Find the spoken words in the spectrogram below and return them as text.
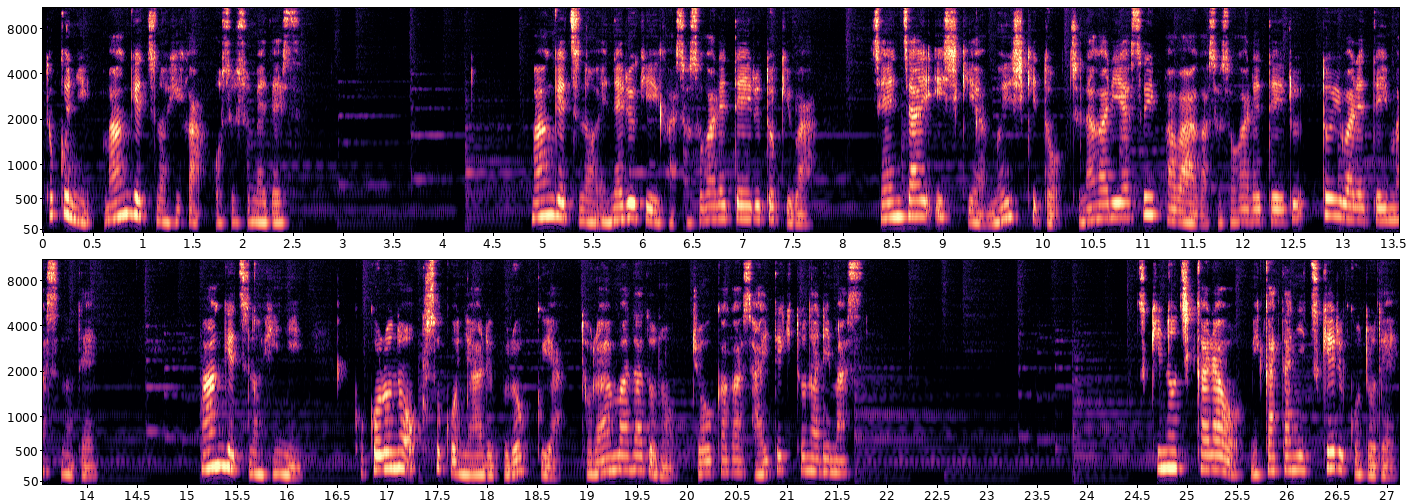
特に満月の日がおすすめです。満月のエネルギーが注がれている時は潜在意識や無意識とつながりやすいパワーが注がれていると言われていますので満月の日に心の奥底にあるブロックやトラウマなどの浄化が最適となります。月の力を味方につけることで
